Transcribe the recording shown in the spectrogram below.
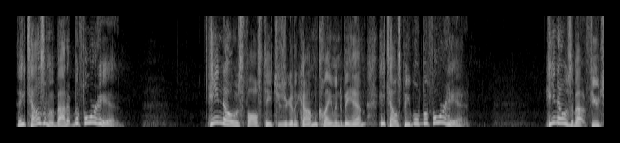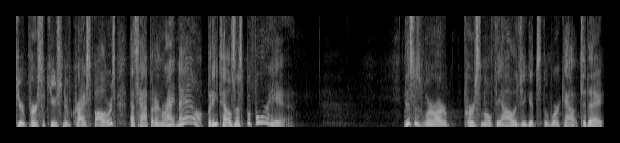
And he tells them about it beforehand. He knows false teachers are going to come claiming to be him. He tells people beforehand. He knows about future persecution of Christ's followers. That's happening right now, but he tells us beforehand. This is where our personal theology gets the workout today.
